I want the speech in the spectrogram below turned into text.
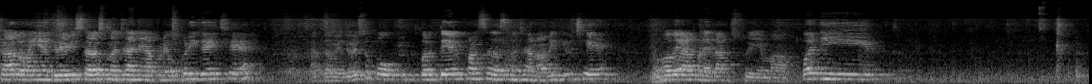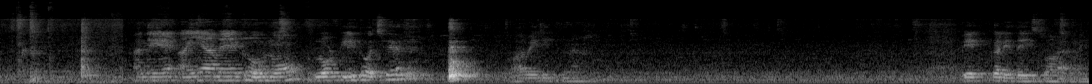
ચાલો, અહીંયા ગ્રેવી સરસ મજાની આપણે ઉકળી ગઈ છે. આ તમે જોઈ શકો, ઉપર તેલ પણ સરસ મજાનું આવી ગયું છે. હવે આપણે નાખશું એમાં પનીર અને અહીંયા મેં ઘઉંનો લોટ લીધો છે. આવી રીતના પેક કરી દઈશું આપણે.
